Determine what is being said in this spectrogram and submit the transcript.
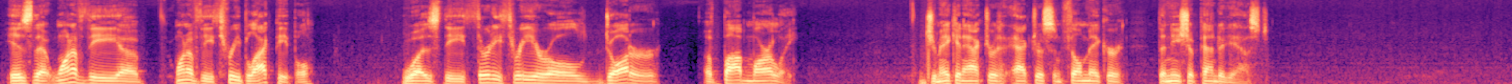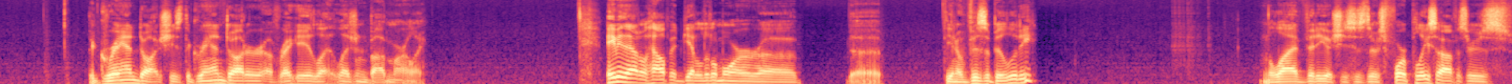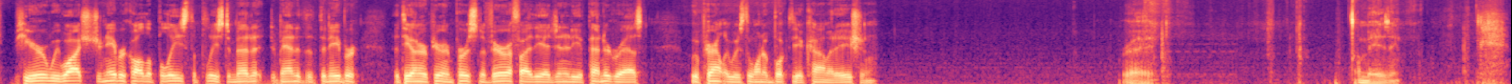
is that one of the uh, one of the three black people was the 33-year-old daughter of Bob Marley, Jamaican actress, actress and filmmaker Donisha Prendergast. The granddaughter, she's the granddaughter of reggae le- legend Bob Marley. Maybe that'll help it get a little more, uh, uh, you know, visibility. In the live video, she says, There's four police officers here. We watched your neighbor call the police. The police demanded, demanded that the neighbor, that the owner appear in person to verify the identity of Prendergast, who apparently was the one who booked the accommodation. Right. Amazing.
